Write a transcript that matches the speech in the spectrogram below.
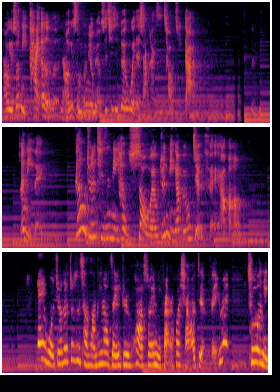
然后有时候你太饿了，然后又什么东西都没有吃，其实对胃的伤害是超级大的。嗯，那你嘞？可是我觉得其实你很瘦哎，我觉得你应该不用减肥啊。哎，我觉得就是常常听到这一句话，所以你反而会想要减肥，因为除了你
